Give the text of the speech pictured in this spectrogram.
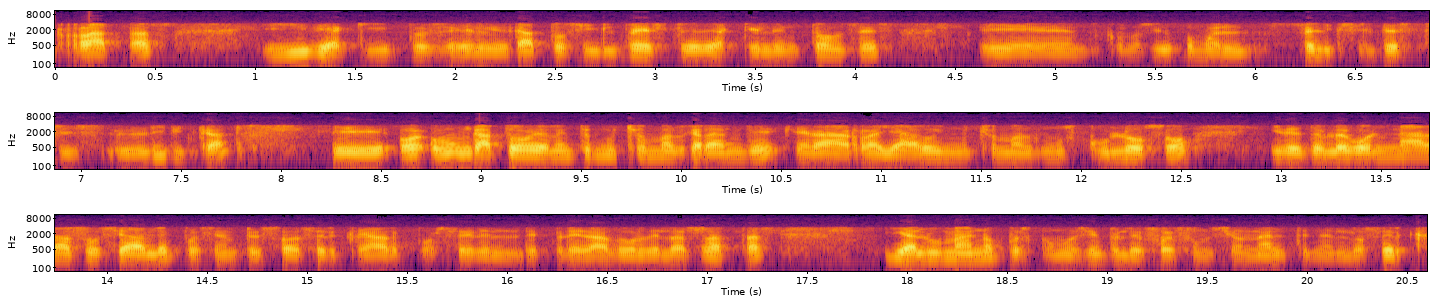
ratas y de aquí pues el gato silvestre de aquel entonces eh, conocido como el Felix silvestris lírica eh, un gato obviamente mucho más grande que era rayado y mucho más musculoso y desde luego nada sociable pues empezó a acercar por ser el depredador de las ratas y al humano pues como siempre le fue funcional tenerlo cerca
